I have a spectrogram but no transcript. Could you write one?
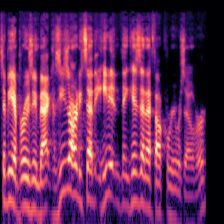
to be a bruising back because he's already said that he didn't think his NFL career was over.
